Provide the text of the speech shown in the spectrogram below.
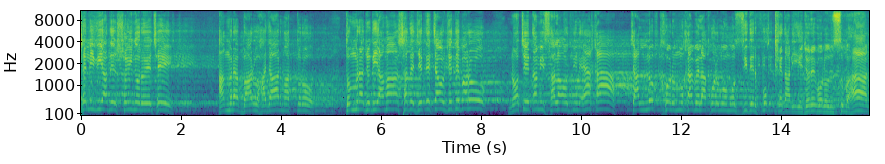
সেলিবিয়াদের সৈন্য রয়েছে। আমরা বারো হাজার মাত্র। তোমরা যদি আমার সাথে যেতে চাও, যেতে পারো। নচেত আমি সালাউদ্দিন একা চার লক্ষর মোকাবেলা করব মসজিদের পক্ষে দাঁড়িয়ে। জোরে বলুন সুবহান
